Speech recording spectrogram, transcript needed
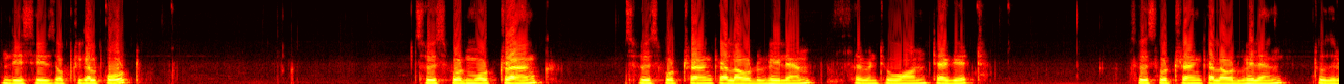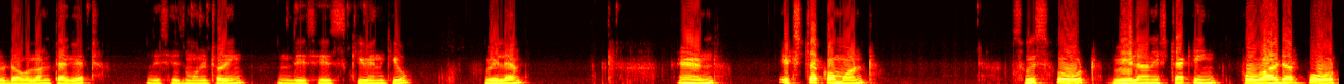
This is optical port. Switchport mode trunk. Switchport trunk allowed VLAN 71 target switchport trunk allowed VLAN 2011 target this is monitoring. This is QinQ VLAN. And extra command switch port VLAN stacking provider port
